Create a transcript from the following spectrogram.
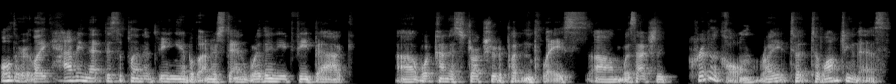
older, like having that discipline of being able to understand where they need feedback, uh, what kind of structure to put in place um, was actually critical, right, to, to launching this.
